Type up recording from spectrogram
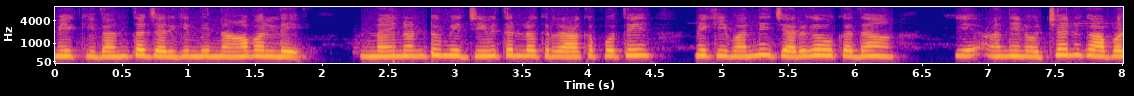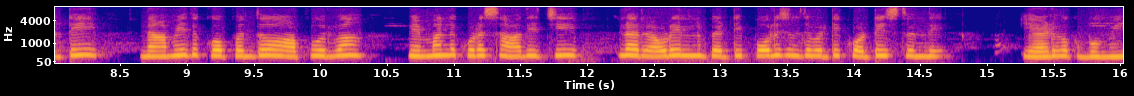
మీకు ఇదంతా జరిగింది నా వల్లే. నేనంటూ మీ జీవితంలోకి రాకపోతే మీకు ఇవన్నీ జరగవు కదా. నేను వచ్చాను కాబట్టి నా మీద కోపంతో అపూర్వ మిమ్మల్ని కూడా సాధించి ఇలా రౌడీలను పెట్టి పోలీసులతో పెట్టి కొట్టిస్తుంది. ఏడవకు భూమి.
